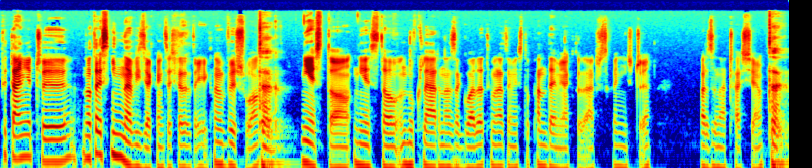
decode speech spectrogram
Pytanie, czy. No to jest inna wizja końca świata, tak jak nam wyszło. Tak. Nie jest to, nie jest to nuklearna zagłada, tym razem jest to pandemia, która wszystko niszczy bardzo na czasie. Tak.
